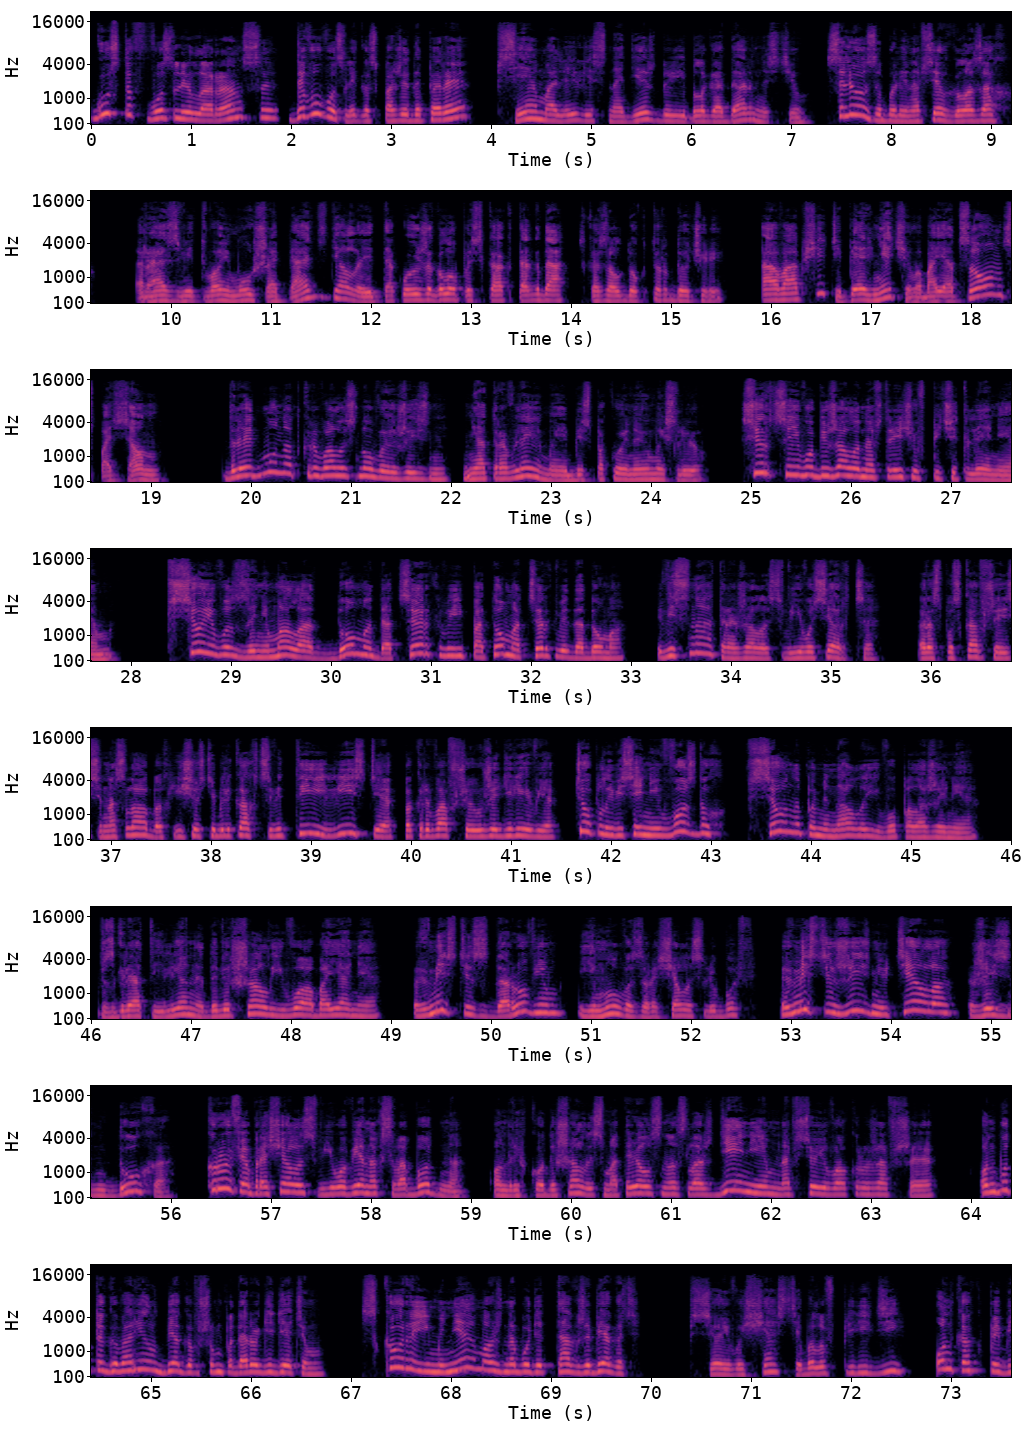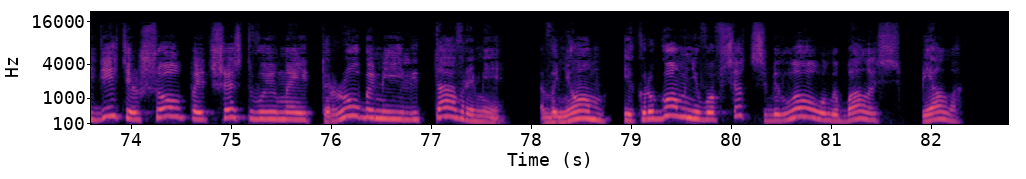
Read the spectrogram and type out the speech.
Густав возле Лорансы, Деву возле госпожи де Пере, все молились надеждой и благодарностью. Слезы были на всех глазах. «Разве твой муж опять сделает такую же глупость, как тогда?» — сказал доктор дочери. «А вообще теперь нечего бояться, он спасен». Для Эдмуна открывалась новая жизнь, не отравляемая беспокойной мыслью. Сердце его бежало навстречу впечатлениям. Все его занимало от дома до церкви и потом от церкви до дома. Весна отражалась в его сердце. Распускавшиеся на слабых еще стебельках цветы и листья, покрывавшие уже деревья, теплый весенний воздух — все напоминало его положение. Взгляд Елены довершал его обаяние. Вместе с здоровьем ему возвращалась любовь. Вместе с жизнью тела — жизнь духа. Кровь обращалась в его венах свободно. Он легко дышал и смотрел с наслаждением на все его окружавшее. Он будто говорил бегавшим по дороге детям, «Скоро и мне можно будет так же бегать». Все его счастье было впереди. Он, как победитель, шел предшествуемый трубами или таврами. В нем и кругом него все цвело, улыбалось, пело.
